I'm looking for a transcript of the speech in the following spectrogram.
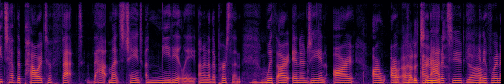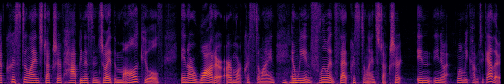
each have the power to affect that much change immediately on another person with our energy and our our our, Mm-hmm. Our attitude. Our attitude. Yeah. And if we're in a crystalline structure of happiness and joy, the molecules in our water are more crystalline, Mm-hmm. and we influence that crystalline structure in you know when we come together,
